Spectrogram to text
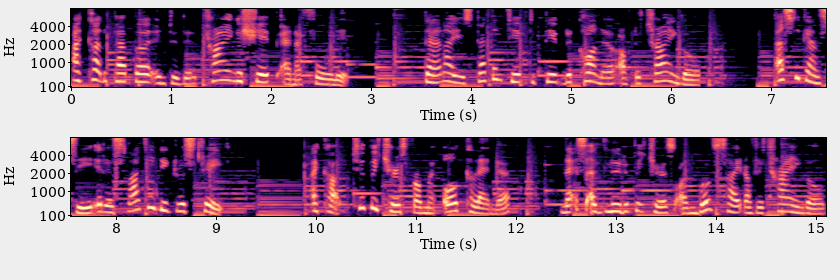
I cut the paper into the triangle shape and I fold it. Then I use pattern tape to tape the corner of the triangle. As you can see, it is 90 degrees straight. I cut two pictures from my old calendar. Next, I glue the pictures on both sides of the triangle.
